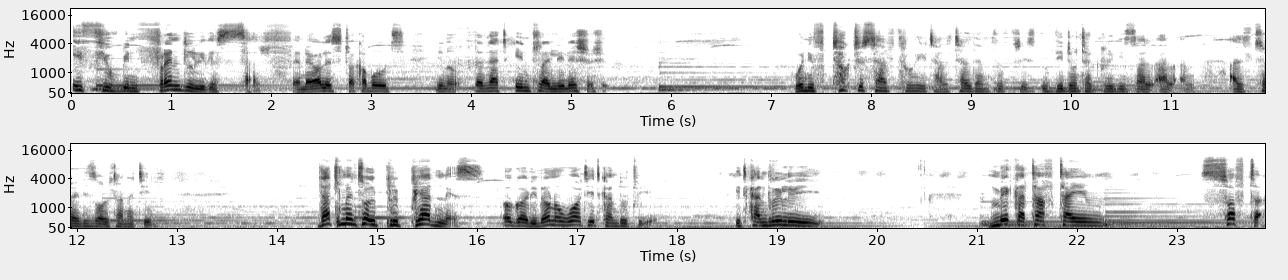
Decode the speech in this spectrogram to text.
if you've been friendly with yourself and i always talk about you know that, that intra relationship when you've talked yourself through it i'll tell them through if they don't agree this I'll, I'll, I'll, I'll try this alternative that mental preparedness oh god you don't know what it can do to you it can really make a tough time softer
